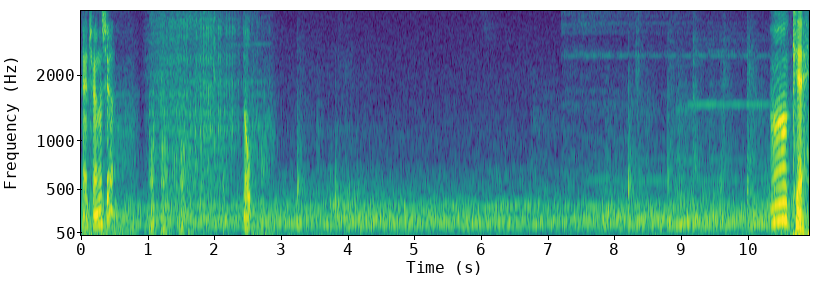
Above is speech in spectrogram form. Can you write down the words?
Can I turn this yet? Nope. Okay.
